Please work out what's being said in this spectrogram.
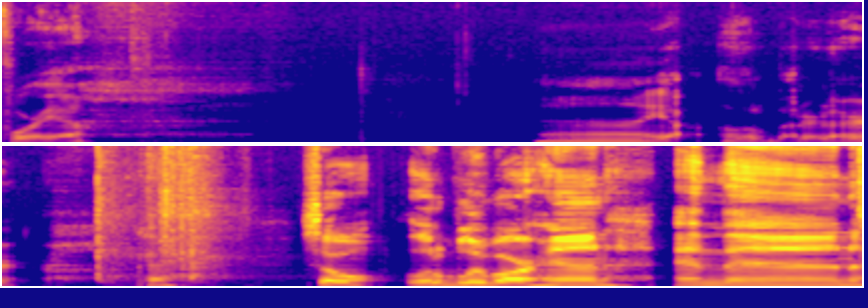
for you. Uh, yeah, a little better there. Okay. So a little blue bar hen, and then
